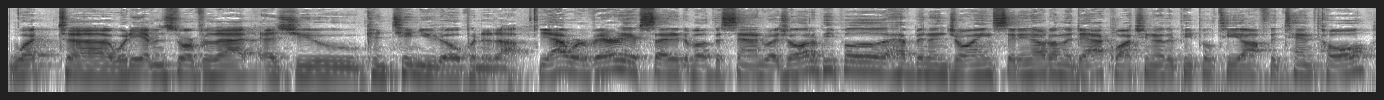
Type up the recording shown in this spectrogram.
What uh, what do you have in store for that as you continue to open it up? Yeah, we're very excited about the Sand Wedge. A lot of people have been enjoying sitting out on the deck watching other people tee off the 10th hole.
